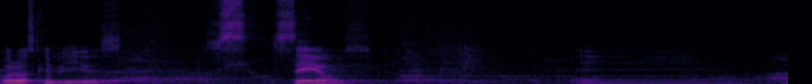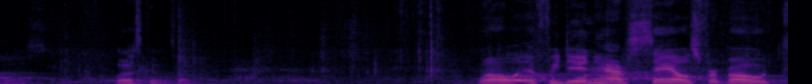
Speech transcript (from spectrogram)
what else can be used? S- sails. And what else? What else can we talk? Well, if we didn't have sails for boats,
